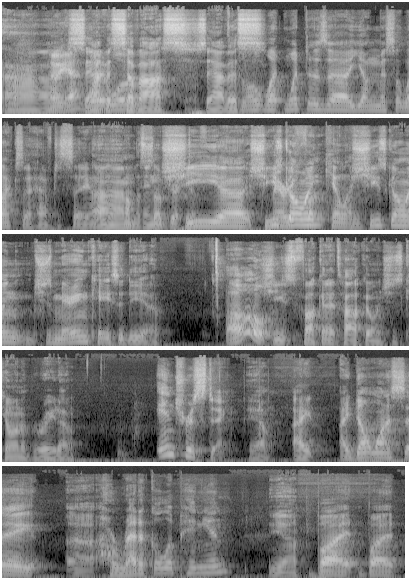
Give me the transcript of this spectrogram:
Uh, Oh, yeah? Savis What- what- Savas Savis. Well, what what does uh, young Miss Alexa have to say on, the, on um, the and subject? she uh, she's going killing. she's going she's marrying quesadilla. oh, She's fucking a taco and she's killing a burrito. interesting. Yeah. I I don't want to say uh, heretical opinion, Yeah. but but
